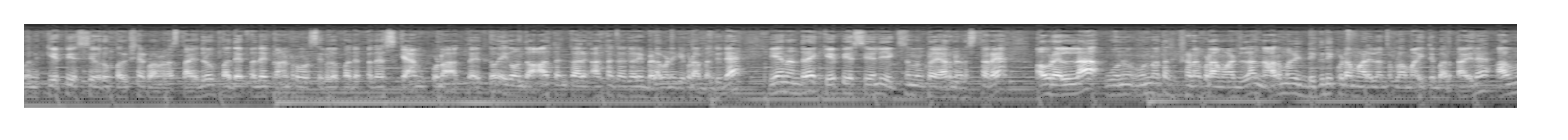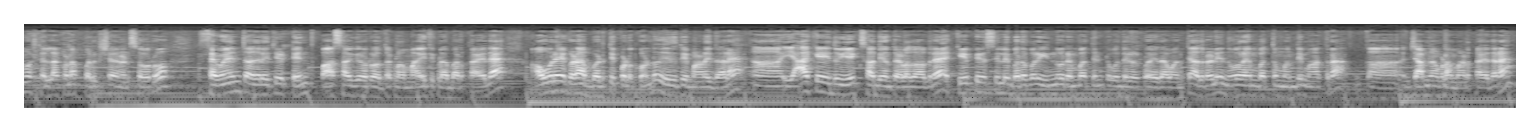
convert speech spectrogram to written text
ಒಂದು K P S C ಅವರು ಪರೀಕ್ಷೆಗಳು ನಡೆಸ್ತಾ ಇದ್ರು. ಪದೇ ಪದೇ ಕಾಂಟ್ರವರ್ಸಿಗಳು ಪದೇ ಪದೇ ಸ್ಕ್ಯಾಮ್ ಕೂಡ ಆಗ್ತಾ ಇತ್ತು. ಈಗ ಒಂದು ಆತಂಕ ಆತಂಕಕಾರಿ ಬೆಳವಣಿಗೆ ಕೂಡ ಬಂದಿದೆ. ಏನಂದ್ರೆ ಕೆ ಪಿ ಎಸ್ ಸಿ ಅಲ್ಲಿ ಎಕ್ಸಾಮ್ ಕೂಡ ಯಾರು ನಡೆಸ್ತಾರೆ? ಅವರೆಲ್ಲ ಉನ್- ಉನ್ನತ ಶಿಕ್ಷಣ ಕೂಡ ಮಾಡಿಲ್ಲ ನಾರ್ಮಲ್ ಡಿಗ್ರಿ ಕೂಡ ಮಾಡಿಲ್ಲ ಅಂತ ಕೂಡ ಮಾಹಿತಿ ಬರ್ತಾ ಇದೆ. ಆಲ್ಮೋಸ್ಟ್ ಎಲ್ಲ ಕೂಡ ಪರೀಕ್ಷೆ ನಡೆಸೋರು ಸೆವೆಂತ್ ಅದೇ ರೀತಿ ಟೆಂತ್ ಪಾಸ್ ಆಗಿರೋರು ಅಂತ ಮಾಹಿತಿ ಕೂಡ ಬರ್ತಾ ಇದೆ. ಅವರೇ ಕೂಡ ಬಡ್ತಿ ಪಡ್ಕೊಂಡು ಈ ರೀತಿ ಮಾಡಿದ್ದಾರೆ. ಯಾಕೆ ಇದು ಹೇಗೆ ಸಾಧ್ಯ ಅಂತ ಹೇಳೋದಾದ್ರೆ ಕೆ ಪಿ ಎಸ್ ಸಿ ಬರೋಬ್ಬರಿ ಇನ್ನೂರ ಎಂಬತ್ತೆಂಟು ಹುದ್ದೆಗಳು ಕೂಡ ಇದಾವಂತೆ. ಅದರಲ್ಲಿ ನೂರ ಎಂಬತ್ತು ಮಂದಿ ಮಾತ್ರ ಜಾಬ್ನ ಕೂಡ ಮಾಡ್ತಾ ಇದ್ದಾರೆ.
